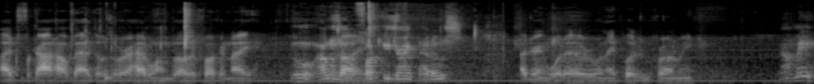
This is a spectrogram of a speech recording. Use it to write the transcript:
I'd forgot how bad those were. I had one the other fucking night. Oh, I don't know the fuck you drank that is. I drink whatever when they put it in front of me. Not me.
